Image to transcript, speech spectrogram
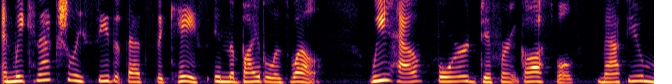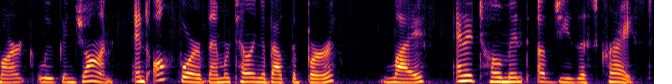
And we can actually see that that's the case in the Bible as well. We have four different Gospels Matthew, Mark, Luke, and John, and all four of them are telling about the birth, life, and atonement of Jesus Christ.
